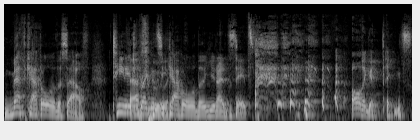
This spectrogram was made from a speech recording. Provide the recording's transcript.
meth capital of the South, teenage pregnancy capital of the United States. All the good things.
